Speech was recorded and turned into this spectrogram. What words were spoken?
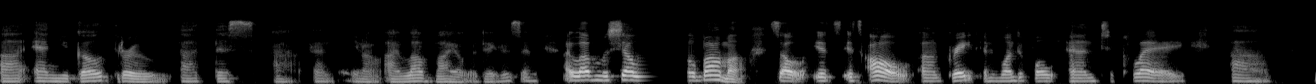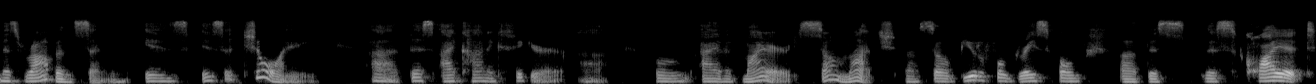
Uh, and you go through uh, this, uh, and you know, I love Viola Davis and I love Michelle Obama. So it's it's all great and wonderful. And to play Miss Robinson is is a joy. this iconic figure who I've admired so much, uh, so beautiful, graceful, uh, this, this quiet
